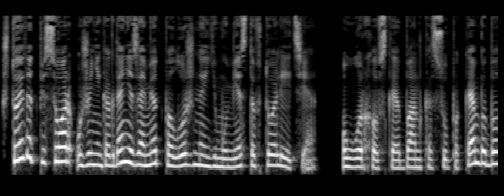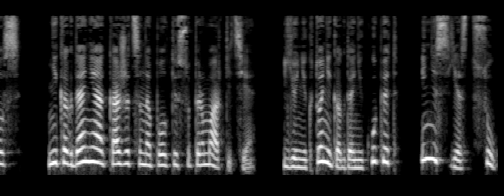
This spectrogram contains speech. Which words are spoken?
что этот писсуар уже никогда не займет положенное ему место в туалете, а Уорхолская банка супа Campbell's никогда не окажется на полке в супермаркете, ее никто никогда не купит и не съест суп.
